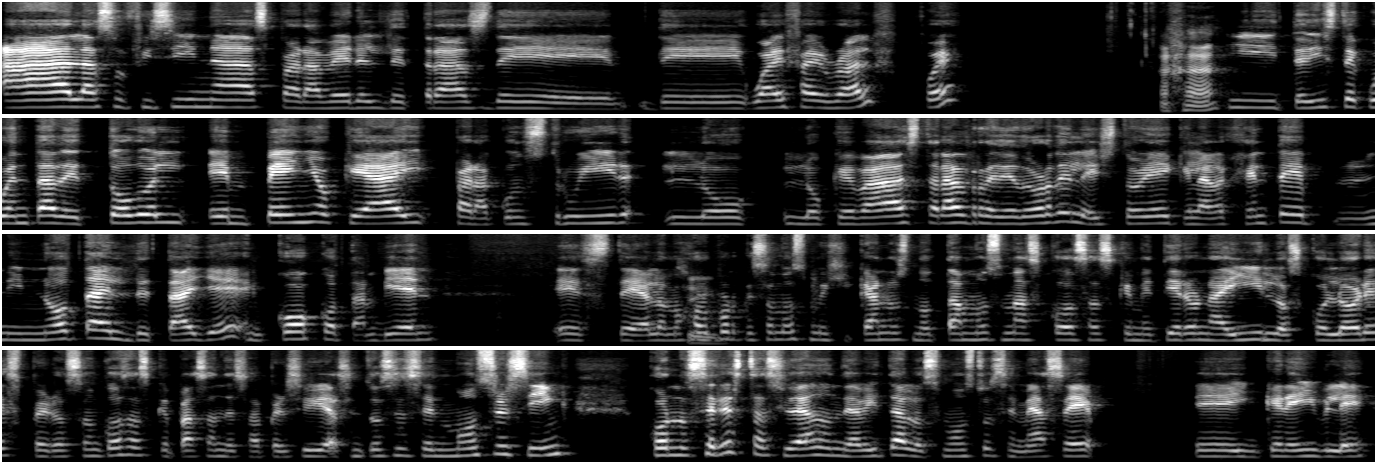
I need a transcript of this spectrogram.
a las oficinas para ver el detrás de, de Wi-Fi Ralph, ¿fue? Ajá. Y te diste cuenta de todo el empeño que hay para construir lo, lo, que va a estar alrededor de la historia y que la gente ni nota el detalle. En Coco también, este, a lo mejor porque somos mexicanos notamos más cosas que metieron ahí, los colores, pero son cosas que pasan desapercibidas. Entonces, en Monster Inc., conocer esta ciudad donde habitan los monstruos se me hace eh, increíble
